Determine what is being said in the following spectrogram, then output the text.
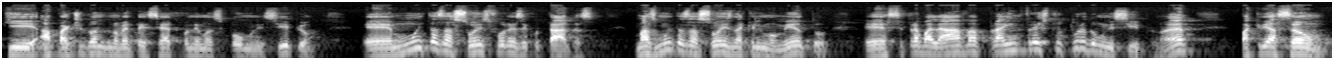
que a partir do ano de 97, quando emancipou o município, é, muitas ações foram executadas, mas muitas ações naquele momento é, se trabalhava para a infraestrutura do município, não é? Para a criação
